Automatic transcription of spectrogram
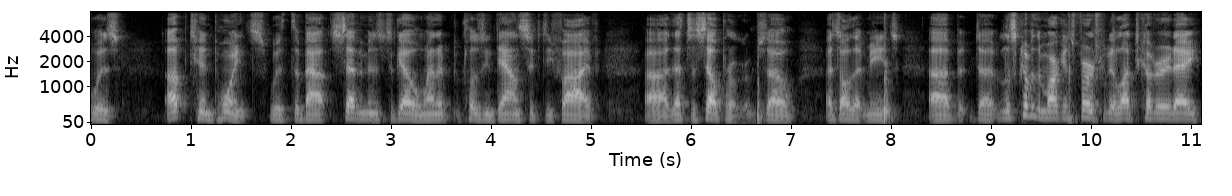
was up 10 points with about seven minutes to go and wound up closing down 65. Uh, that's a sell program. So that's all that means. Uh, but uh, let's cover the markets first. We've got a lot to cover today.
